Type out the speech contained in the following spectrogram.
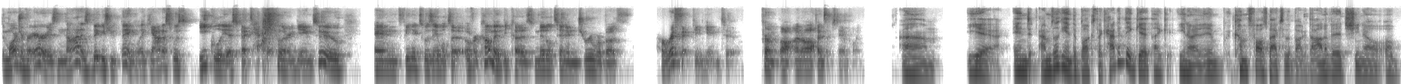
the margin for error is not as big as you think. Like Giannis was equally as spectacular in Game Two, and Phoenix was able to overcome it because Middleton and Jrue were both horrific in Game Two from uh, an offensive standpoint. Um, yeah, and I'm looking at the Bucks. Like, how did they get like you know? It comes falls back to the Bogdanovich, you know,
